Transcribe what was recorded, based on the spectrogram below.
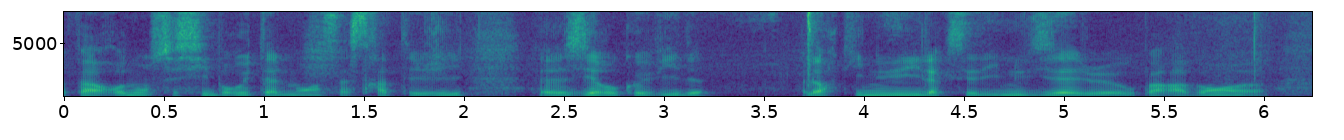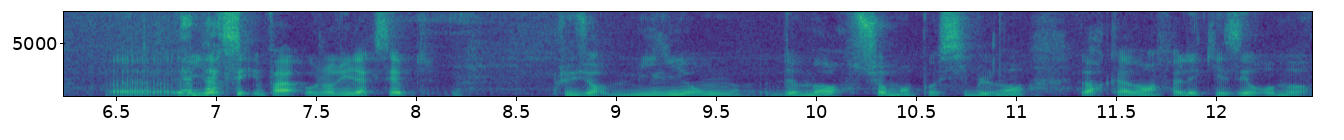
enfin, renoncé si brutalement à sa stratégie zéro Covid alors qu'il nous, il nous disait auparavant, aujourd'hui il accepte plusieurs millions de morts, sûrement possiblement, alors qu'avant, il fallait qu'il y ait zéro mort.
